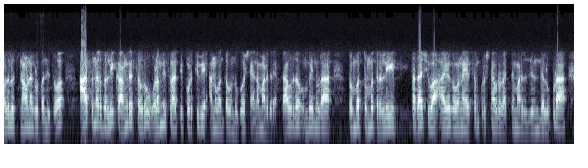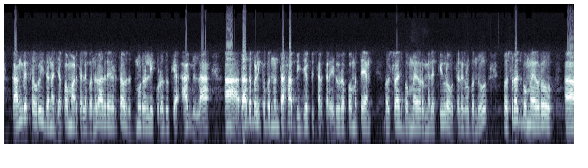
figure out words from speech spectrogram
ಮೊದಲು ಚುನಾವಣೆಗಳು ಬಂದಿತ್ತು ಆ ಸಂದರ್ಭದಲ್ಲಿ ಕಾಂಗ್ರೆಸ್ ಅವರು ಒಳ ಮೀಸಲಾತಿ ಕೊಡ್ತೀವಿ ಅನ್ನುವಂತ ಒಂದು ಘೋಷಣೆಯನ್ನ ಮಾಡಿದ್ರೆ ಸಾವಿರದ ಒಂಬೈನೂರ ತೊಂಬತ್ತೊಂಬತ್ತರಲ್ಲಿ ಸದಾಶಿವ ಆಯೋಗವನ್ನ ಎಸ್ ಎಂ ಕೃಷ್ಣ ಅವರು ರಚನೆ ಮಾಡಿದ ದಿನದಲ್ಲೂ ಕೂಡ ಕಾಂಗ್ರೆಸ್ ಅವರು ಇದನ್ನ ಜಪ ಮಾಡ್ತಲೇ ಬಂದರು. ಆದ್ರೆ ಎರಡ್ ಸಾವಿರದ ಹದಿಮೂರರಲ್ಲಿ ಕೊಡೋದಕ್ಕೆ ಆಗ್ಲಿಲ್ಲ. ಆ, ಅದಾದ ಬಳಿಕ ಬಂದಂತಹ ಬಿಜೆಪಿ ಸರ್ಕಾರ, ಯಡಿಯೂರಪ್ಪ ಮತ್ತೆ ಬಸವರಾಜ ಬೊಮ್ಮಾಯಿ ಅವರ ಮೇಲೆ ತೀವ್ರ ಒತ್ತಡಗಳು ಬಂದು, ಬಸವರಾಜ ಬೊಮ್ಮಾಯಿ ಅವರು, ಆ,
